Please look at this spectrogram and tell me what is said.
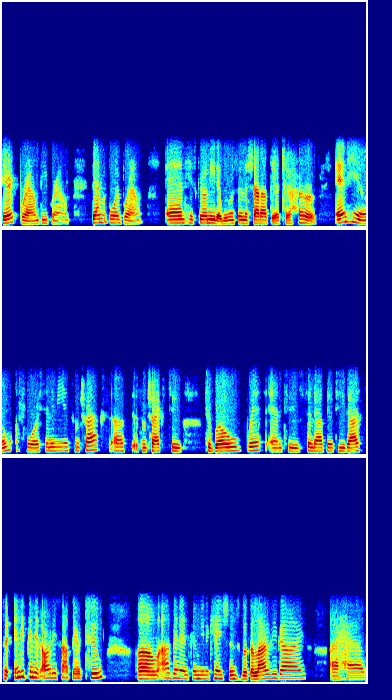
Derek Brown, D Brown, Damn It Boy Brown, and his girl Nita. We want to send a shout out there to her and him for sending me in some tracks, uh, some tracks to to roll with and to send out there to you guys, to independent artists out there too. Um, I've been in communications with a lot of you guys. I have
